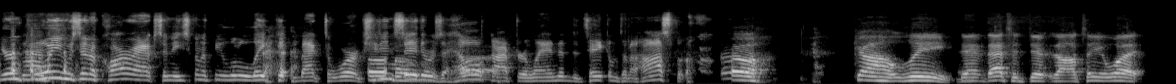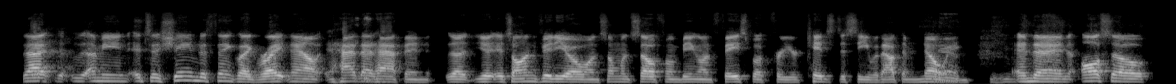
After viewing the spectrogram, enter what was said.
Your employee was in a car accident. He's going to be a little late getting back to work. She didn't say there was a helicopter landed to take him to the hospital. Oh, golly. Damn, that's a. Di- I'll tell you what. That I mean, it's a shame to think like right now, had that happened, that it's on video on someone's cell phone, being on Facebook for your kids to see without them knowing, Mhm. and then also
